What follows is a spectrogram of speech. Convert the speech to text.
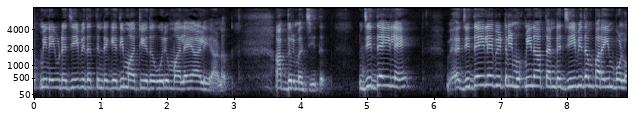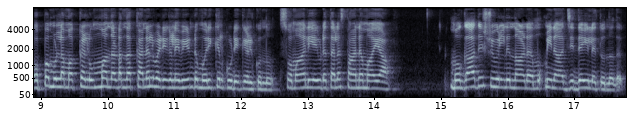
മുഗ്മിനയുടെ ജീവിതത്തിന്റെ ഗതി മാറ്റിയത് ഒരു മലയാളിയാണ് അബ്ദുൽ മജീദ്. ജിദ്ദയിലെ ജിദ്ദയിലെ വീട്ടിൽ മുഗ്മിന തന്റെ ജീവിതം പറയുമ്പോൾ ഒപ്പമുള്ള മക്കൾ ഉമ്മ നടന്ന കനൽ വഴികളെ വീണ്ടും ഒരിക്കൽ കൂടി കേൾക്കുന്നു. സൊമാലിയയുടെ തലസ്ഥാനമായ മൊഗാദിഷുവിൽ നിന്നാണ് മുഅ്മിന ജിദ്ദയിലെത്തുന്നത്.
